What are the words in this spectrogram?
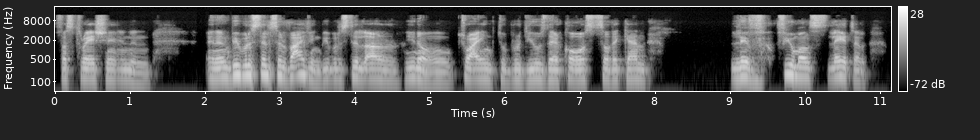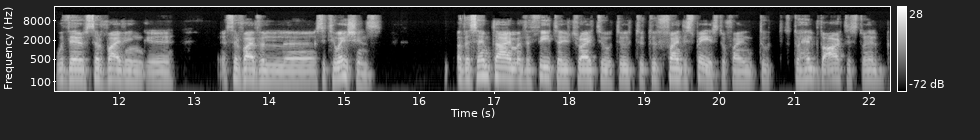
frustration and and then people are still surviving people still are you know trying to produce their costs so they can live a few months later with their surviving uh, survival uh, situations at the same time at the theater you try to to to to find a space to find to to help the artist to help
